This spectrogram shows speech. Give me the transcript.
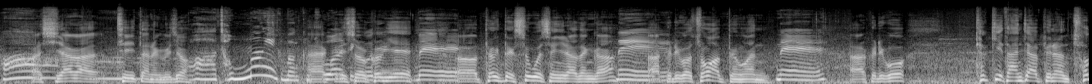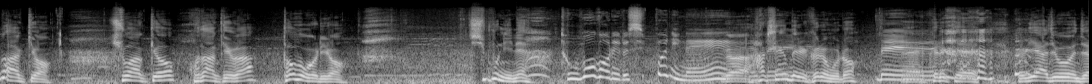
아. 어, 시야가 트여 있다는 거죠. 와, 전망이 그만큼 아, 좋아진 그래서 거네요. 거기에 네. 어, 평택 수구청이라든가 네. 아, 그리고 종합병원 네. 아, 그리고 특히 단지 앞에는 초등학교, 중학교, 고등학교가 도보거리로 10분 이내 도보거리로 10분이네. 그 학생들 걸음으로 네. 그렇게 그게 아주 이제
